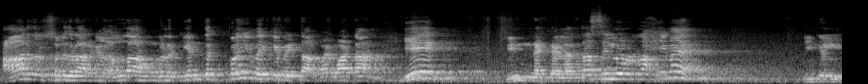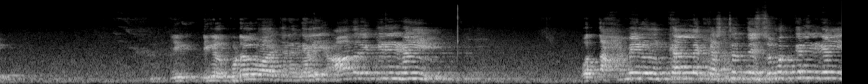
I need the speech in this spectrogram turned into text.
ஆறுதல் சொல்லுகிறார்கள் அல்லாஹ் உங்களுக்கு எந்த குறையும் வைக்க வைத்தார் மாட்டான். ஏன்? இன்னக்கல தசிலுர் ரஹிம. நீங்கள் நீங்கள் குடல்வாழ் ஜனங்களை ஆதரிக்கிறீர்கள். ஒத்தஹ்மீலுல் கல்ல கஷ்டத்தை சுமக்கிறீர்கள்.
